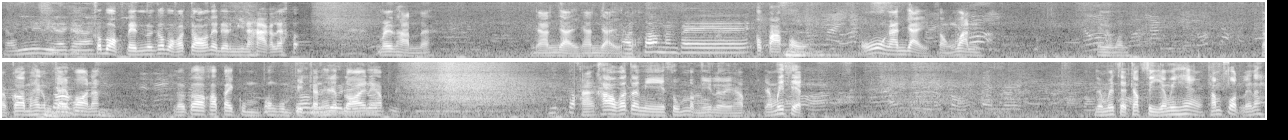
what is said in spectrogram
แถวนี้ไม่มีแล้วใช่ไหมเขาบอกเต็นท์เขาบอกเขาจองแต่เดือนมีนากันแล้ว ไม่ทันนะ งานใหญ่งานใหญ่เอาต้อมมันไปเอาปลาโป่งโอ้ งานใหญ่สองวันเออวัน แล้วก็มาให้กำลังใจพ่อนะ แล้วก็เข้าไปกลุ่มปงกลุ่มปิดกันให้เรียบร้อยนะครับพี่ต้อมทางเข้าก็จะมีซุ้มแบบนี้เลยครับ ยังไม่เสร็จ ยังไม่เสร็จครับสียังไม่แห้งทำสดเลยนะ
